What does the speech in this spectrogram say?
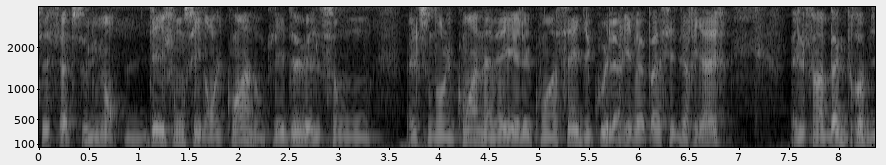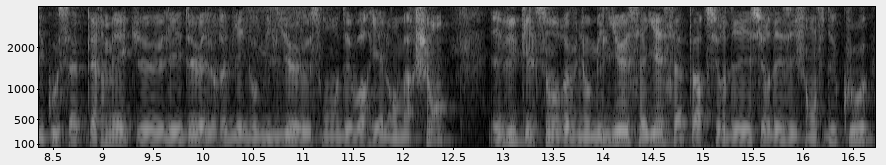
s'est fait absolument défoncer dans le coin. Donc les deux, elles sont, elles sont dans le coin. Nanae, elle est coincée. Et du coup, elle arrive à passer derrière. Elle fait un backdrop. Du coup, ça permet que les deux, elles reviennent au milieu sans devoir y aller en marchant. Et vu qu'elles sont revenues au milieu, ça y est, ça part sur des, sur des échanges de coups.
